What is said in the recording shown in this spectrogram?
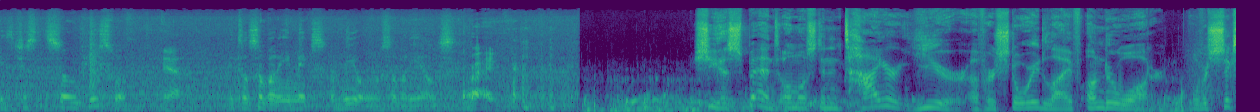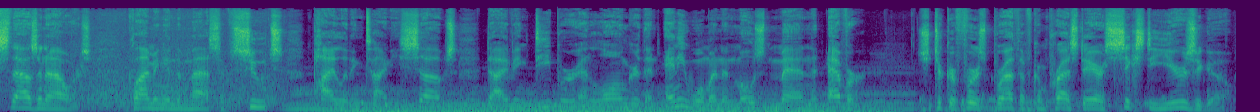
It's just so peaceful? Yeah. until somebody makes a meal of somebody else. Right. She has spent almost an entire year of her storied life underwater, over 6,000 hours, climbing into massive suits, piloting tiny subs, diving deeper and longer than any woman and most men ever. She took her first breath of compressed air 60 years ago.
